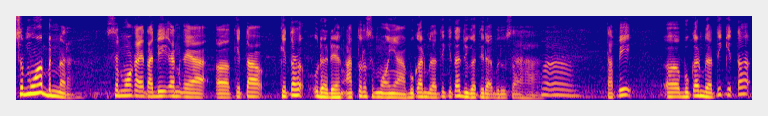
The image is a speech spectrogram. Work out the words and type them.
semua benar. Semua kayak tadi kan kayak eh, kita kita udah ada yang atur semuanya. Bukan berarti kita juga tidak berusaha. Heeh. Tapi eh, bukan berarti kita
